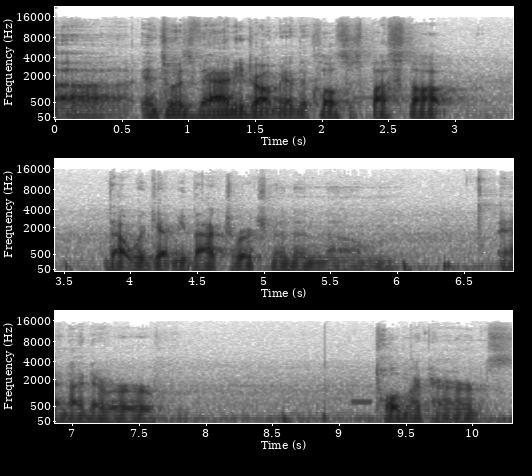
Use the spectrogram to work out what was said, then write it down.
uh, into his van. He dropped me at the closest bus stop that would get me back to Richmond, and um, and I never told my parents.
